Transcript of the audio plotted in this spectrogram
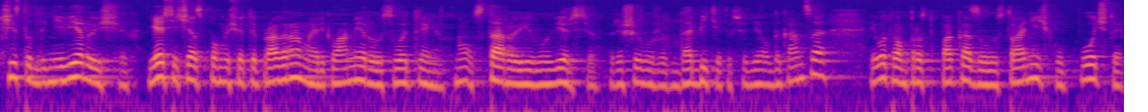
чисто для неверующих. Я сейчас с помощью этой программы рекламирую свой тренинг. Ну, старую его версию. Решил уже добить это все дело до конца. И вот вам просто показываю страничку почты.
